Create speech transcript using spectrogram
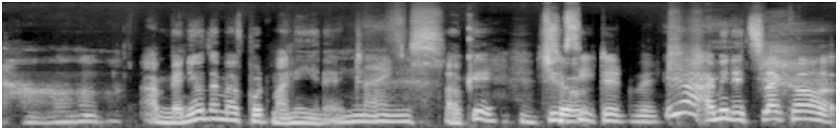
Ah, Uh, many of them have put money in it. nice. Okay. Juicy So, tidbit. yeah, I mean, it's like a,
